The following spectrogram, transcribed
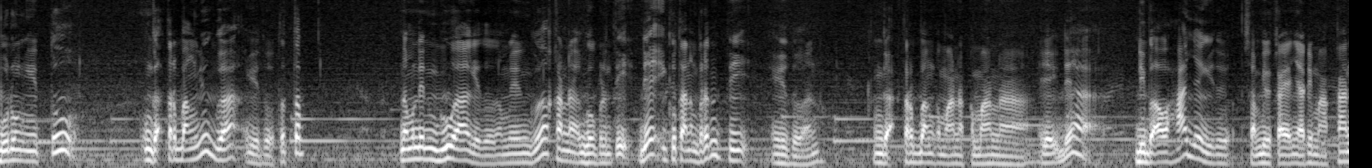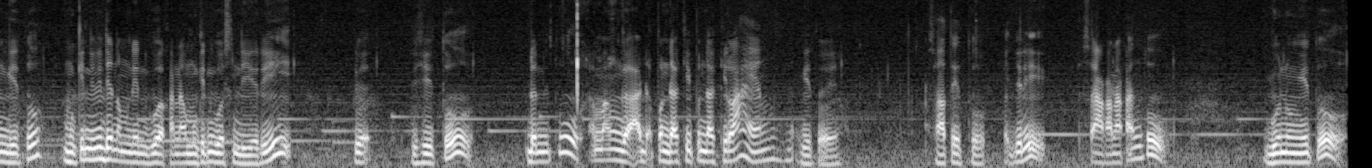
burung itu nggak terbang juga gitu. Tetap nemenin gua gitu. Nemenin gua karena gue berhenti dia ikutan berhenti gitu kan. Nggak terbang ke mana-kemana. Ya dia di bawah aja gitu sambil kayak nyari makan gitu. Mungkin ini dia nemenin gua karena mungkin gue sendiri di situ. Dan itu emang nggak ada pendaki-pendaki lain gitu ya saat itu. Jadi seakan-akan tuh gunung itu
